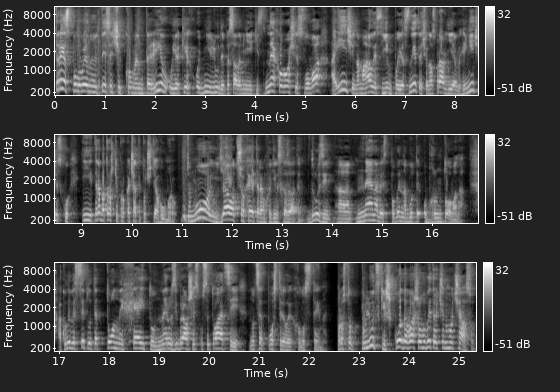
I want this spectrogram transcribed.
Три з половиною тисячі коментарів, у яких одні люди писали мені якісь нехороші слова, а інші намагались їм пояснити, що насправді я в геніческу і треба трошки прокачати почуття гумору. Тому я от що хейтерам хотів сказати: друзі, ненависть повинна бути обґрунтована. А коли ви сиплете тонни хейту, не розібравшись у ситуації, ну це постріли холостими. Просто по-людськи шкода вашого витраченого часу.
